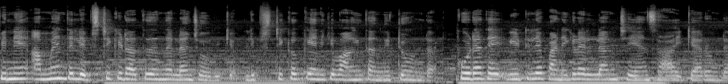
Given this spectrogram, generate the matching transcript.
പിന്നെ അമ്മ എന്താ ലിപ്സ്റ്റിക് ഇടാത്തതെന്നെല്ലാം ചോദിക്കും. ലിപ്സ്റ്റിക് ഒക്കെ എനിക്ക് വാങ്ങി തന്നിട്ടുമുണ്ട്. കൂടാതെ വീട്ടിലെ പണികളെല്ലാം ചെയ്യാൻ സഹായിക്കാറുണ്ട്.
